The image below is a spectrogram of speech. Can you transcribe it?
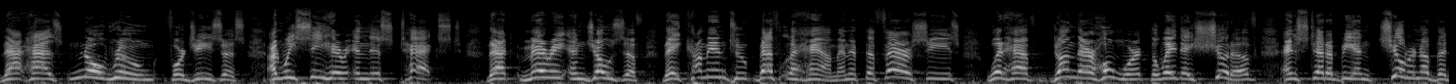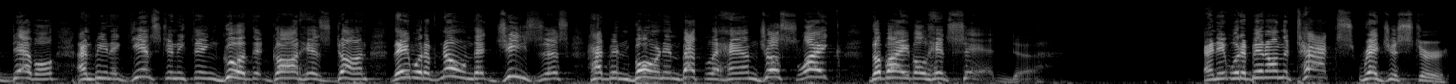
that has no room for Jesus. And we see here in this text that Mary and Joseph, they come into Bethlehem. And if the Pharisees would have done their homework the way they should have, instead of being children of the devil and being against anything good that God has done, they would have known that Jesus had been born in Bethlehem just like the Bible had said and it would have been on the tax register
